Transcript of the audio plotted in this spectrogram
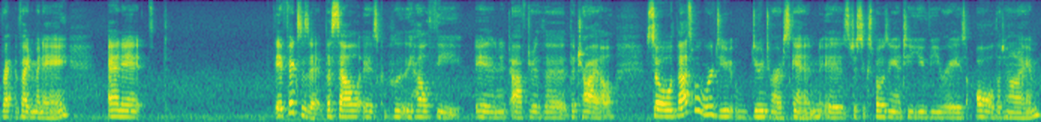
vitamin A, and it it fixes it. The cell is completely healthy in after the the trial. So that's what we're do, doing to our skin is just exposing it to UV rays all the time.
